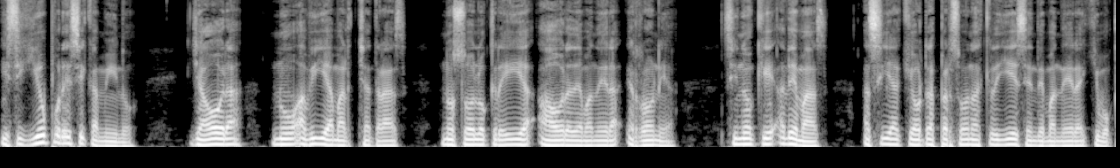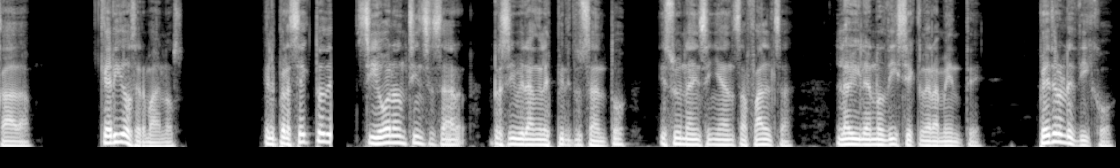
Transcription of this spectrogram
y siguió por ese camino, y ahora no había marcha atrás, no solo creía ahora de manera errónea, sino que además hacía que otras personas creyesen de manera equivocada. Queridos hermanos, el precepto de Si oran sin cesar, recibirán el Espíritu Santo. Es una enseñanza falsa. La Biblia no dice claramente. Pedro le dijo,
